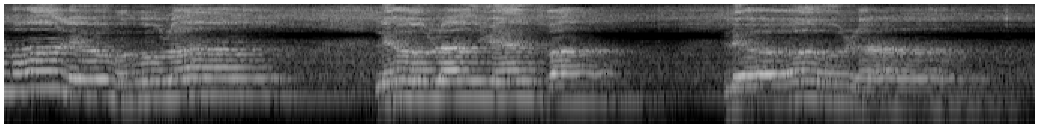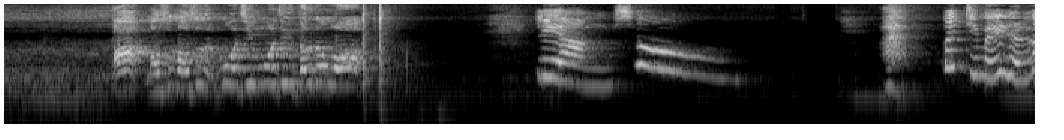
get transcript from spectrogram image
么流浪，流浪远方，流浪？啊，老师，老师，墨镜，墨镜，等等我。两袖，唉，班级没人了，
